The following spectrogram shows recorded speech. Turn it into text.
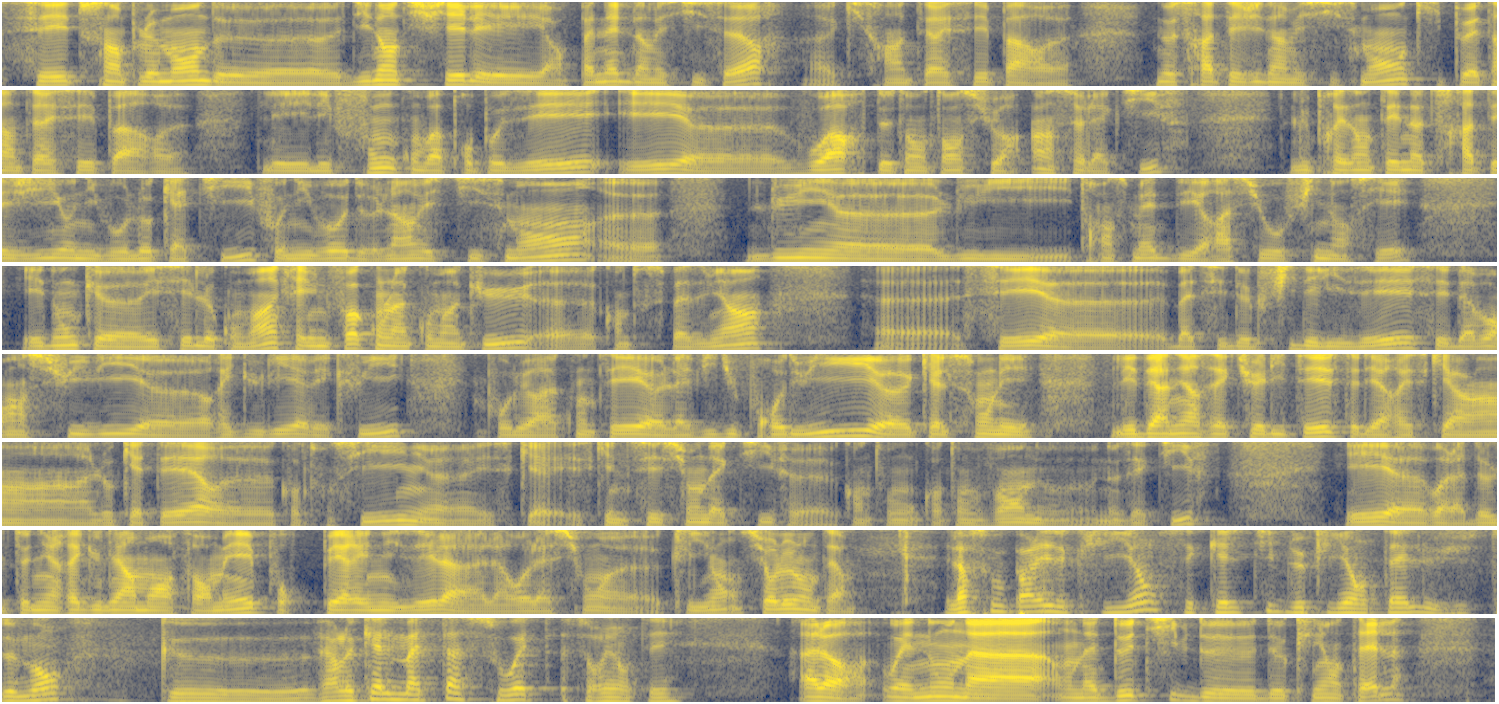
C'est tout simplement euh, d'identifier un panel d'investisseurs euh, qui sera intéressé par euh, nos stratégies d'investissement, qui peut être intéressé par les, fonds qu'on va proposer et voir de temps en temps sur un seul actif, lui présenter notre stratégie au niveau locatif, au niveau de l'investissement, lui, lui transmettre des ratios financiers et donc essayer de le convaincre. Et une fois qu'on l'a convaincu, quand tout se passe bien, euh, euh, bah, c'est de le fidéliser, c'est d'avoir un suivi euh, régulier avec lui pour lui raconter la vie du produit, quelles sont les, dernières actualités, c'est-à-dire est-ce qu'il y a un, locataire quand on signe, est-ce qu'il y, a une cession d'actifs quand on, vend nos, actifs et voilà, de le tenir régulièrement informé pour pérenniser la, la relation client sur le long terme. Lorsque vous parlez de clients, c'est quel type de clientèle justement que, vers lequel Mata souhaite s'orienter? Alors, ouais, nous, on a, on a deux types de, de clientèle.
